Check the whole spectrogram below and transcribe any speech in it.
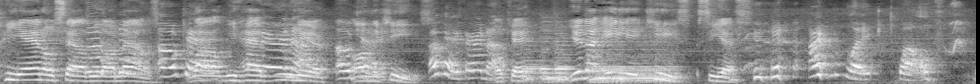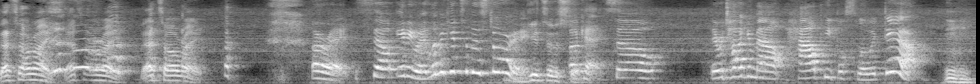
piano sounds with our mouths Okay. while we have Fair you enough. here on the keys. okay, fair enough. Okay, you're not 88 keys, CS. I'm like 12. That's all right. That's all right. That's all right. All right. So anyway, let me get to the story. Get to the story. Okay. So they were talking about how people slow it down, Mm-hmm.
